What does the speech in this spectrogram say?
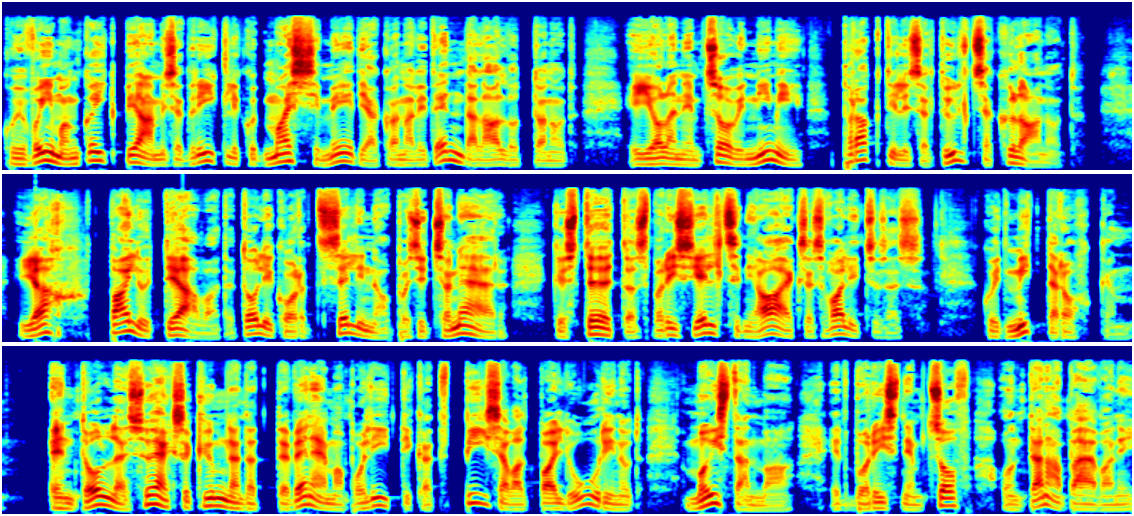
kui võim on kõik peamised riiklikud massimeediakanalid endale allutanud, ei ole Nemtsovi nimi praktiliselt üldse kõlanud jah, paljud teavad, et oli kord selline opositsionäär, kes töötas Boriss Jeltsini aegses valitsuses, kuid mitte rohkem ent olles üheksakümnendate Venemaa poliitikat piisavalt palju uurinud, mõistan ma, et Boriss Nemtsov on tänapäevani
